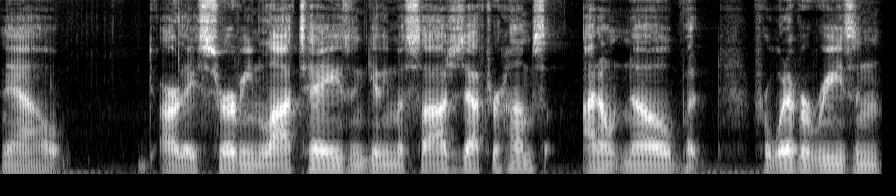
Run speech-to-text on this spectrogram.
Now, are they serving lattes and giving massages after humps? I don't know, but for whatever reason,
